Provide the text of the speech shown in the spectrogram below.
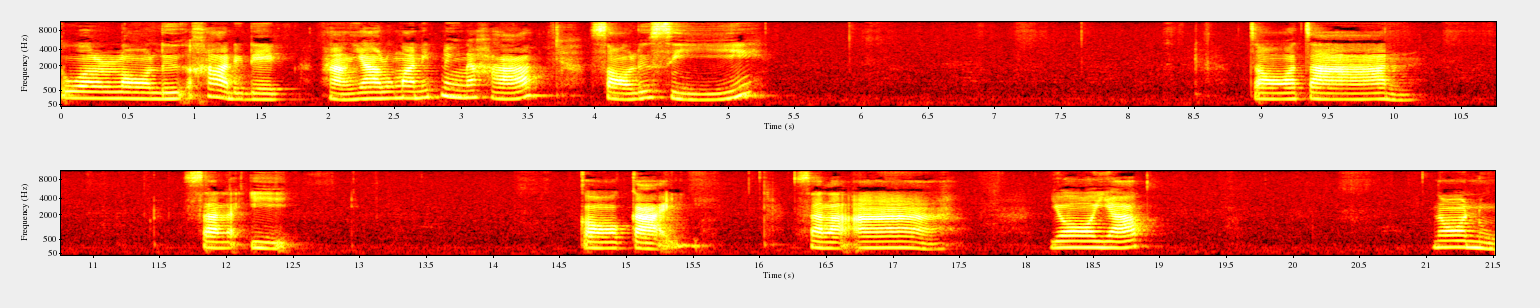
ตัวรอลึค่ะเด็กๆ หางยาวลงมานิดนึงนะคะสอฤาษีจอจานสระอี กอไก่ สระอา ยอยักษ์ นอหนู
